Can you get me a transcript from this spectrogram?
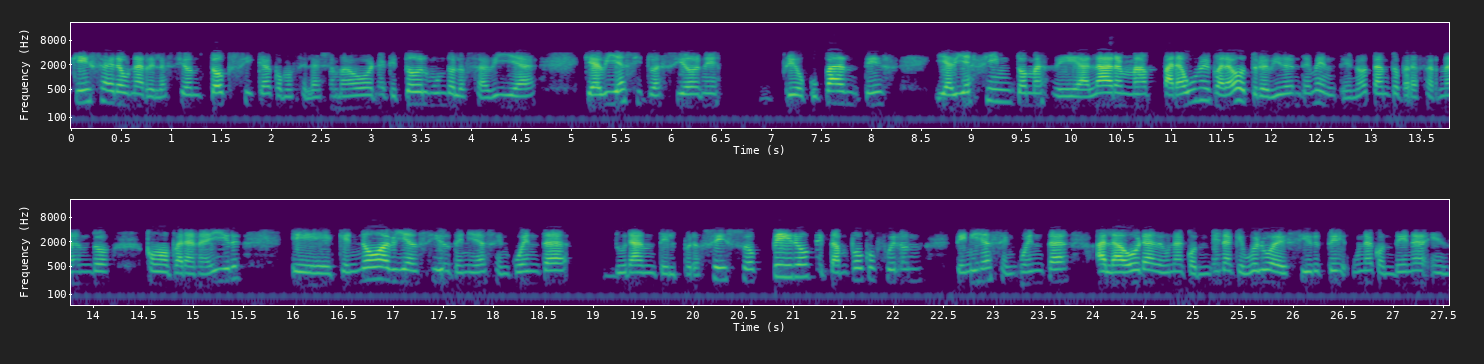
que esa era una relación tóxica como se la llama ahora que todo el mundo lo sabía que había situaciones preocupantes y había síntomas de alarma para uno y para otro, evidentemente, ¿no? Tanto para Fernando como para Nair, eh, que no habían sido tenidas en cuenta durante el proceso, pero que tampoco fueron tenidas en cuenta a la hora de una condena, que vuelvo a decirte, una condena en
